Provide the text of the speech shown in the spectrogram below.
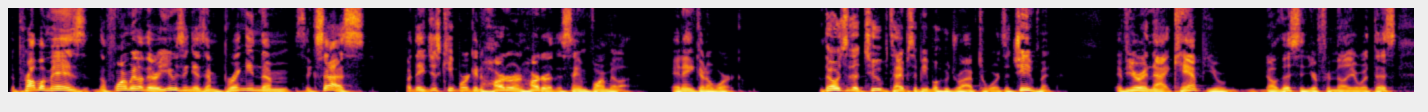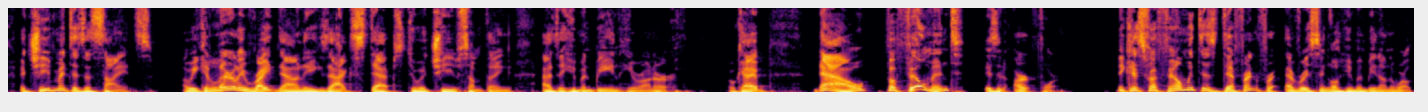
The problem is the formula they're using isn't bringing them success, but they just keep working harder and harder at the same formula. It ain't going to work. Those are the two types of people who drive towards achievement. If you're in that camp, you know this and you're familiar with this. Achievement is a science. We can literally write down the exact steps to achieve something as a human being here on earth. Okay? Now, fulfillment is an art form because fulfillment is different for every single human being on the world.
